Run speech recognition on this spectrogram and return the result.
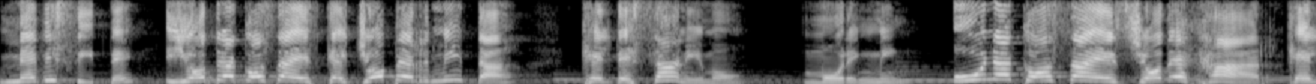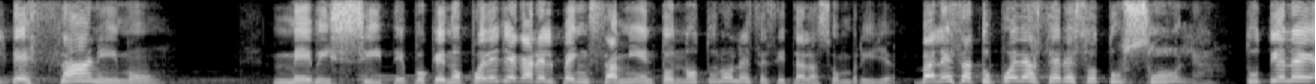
me visite y otra cosa es que yo permita que el desánimo more en mí. Una cosa es yo dejar que el desánimo me visite, porque no puede llegar el pensamiento, no, tú no necesitas la sombrilla. Vanessa, tú puedes hacer eso tú sola. Tú tienes,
